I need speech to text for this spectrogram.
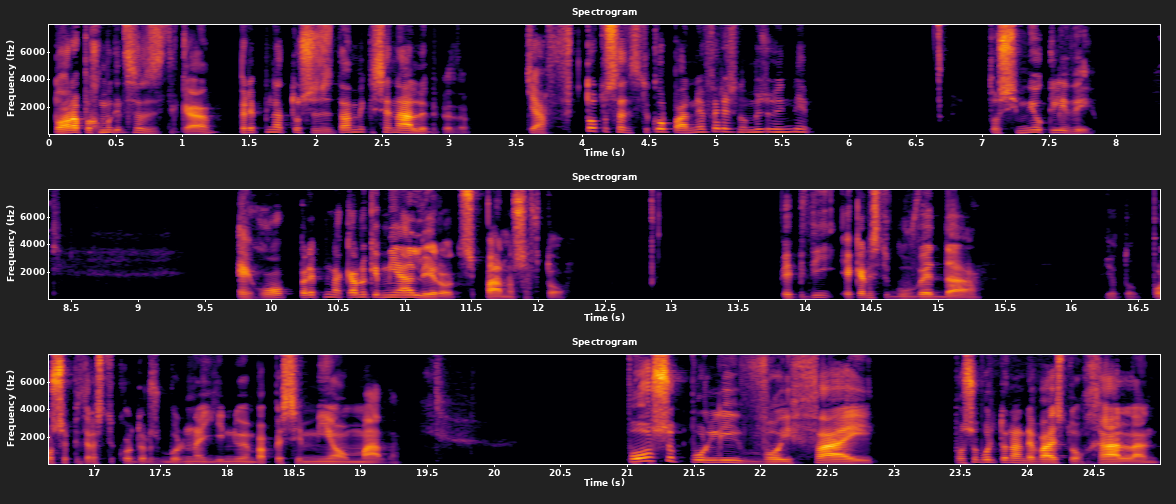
Τώρα που έχουμε και τα στατιστικά, πρέπει να το συζητάμε και σε ένα άλλο επίπεδο. Και αυτό το στατιστικό που ανέφερες νομίζω είναι το σημείο κλειδί. Εγώ πρέπει να κάνω και μία άλλη ερώτηση πάνω σε αυτό. Επειδή έκανες την κουβέντα για το πόσο επιδραστικότερος μπορεί να γίνει ο Εμπαπέ σε μία ομάδα. Πόσο πολύ βοηθάει, πόσο πολύ τον ανεβάζει τον Χάλαντ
